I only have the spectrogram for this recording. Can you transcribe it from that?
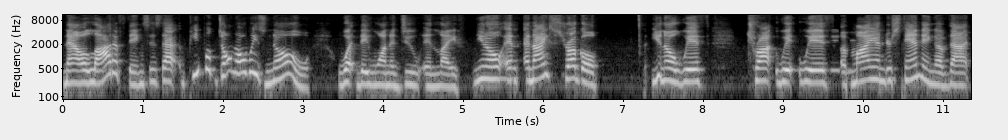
Now, a lot of things is that people don't always know what they want to do in life, you know, and and I struggle, you know, with try with with uh, my understanding of that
